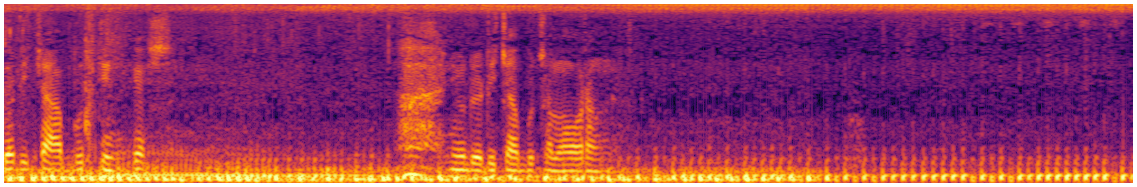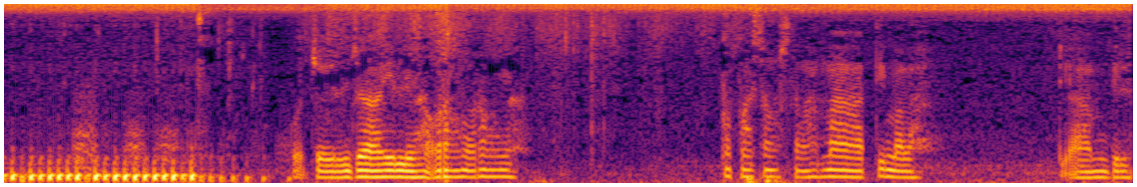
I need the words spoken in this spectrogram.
Udah dicabut ini guys. Ah, ini udah dicabut sama orang. kok jahil-jahil ya orang-orang ya. Kepasang setengah mati malah diambil.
